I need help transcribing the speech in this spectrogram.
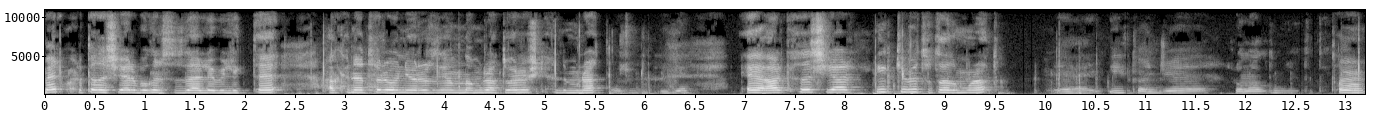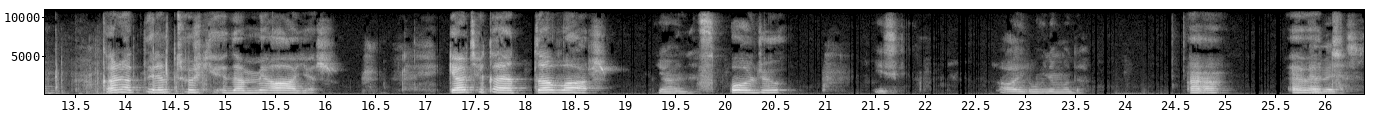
Merhaba arkadaşlar bugün sizlerle birlikte Akinator oynuyoruz. Yanımda Murat var. Hoş geldin Murat. Hoş bulduk Bilge. Ee, arkadaşlar ilk kimi tutalım Murat? Ee, ilk önce Ronaldinho'yu tutalım. Tamam. Karakterin Türkiye'den mi? Hayır. Gerçek hayatta var. Yani Futbolcu. eski. Hayır oynamadı. Aa, evet. Evet.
